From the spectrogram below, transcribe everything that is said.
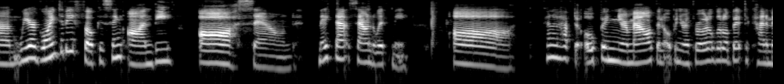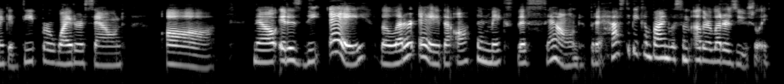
Um, we are going to be focusing on the ah sound. Make that sound with me. Ah kind of have to open your mouth and open your throat a little bit to kind of make a deeper, wider sound. Ah. Now, it is the A, the letter A, that often makes this sound, but it has to be combined with some other letters usually.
